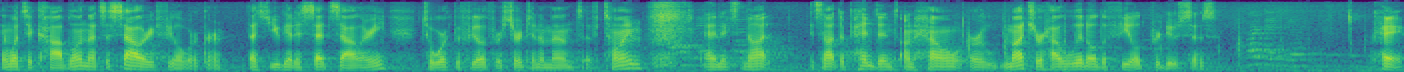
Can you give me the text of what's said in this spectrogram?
And what's a kablan? That's a salaried field worker. That's you get a set salary to work the field for a certain amount of time, and it's not it's not dependent on how or much or how little the field produces. Okay.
